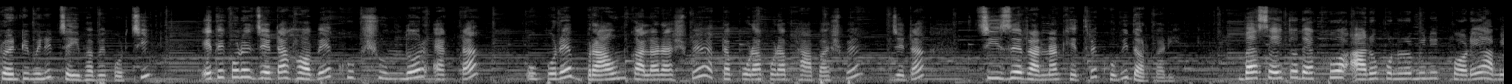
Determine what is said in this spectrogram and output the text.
টোয়েন্টি মিনিটস এইভাবে করছি। এতে করে যেটা হবে, খুব সুন্দর একটা উপরে ব্রাউন কালার আসবে, একটা পোড়া পোড়া ভাব আসবে, যেটা চিজের রান্নার ক্ষেত্রে খুবই দরকারি। ব্যাস, এই তো দেখো আরও পনেরো মিনিট পরে আমি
